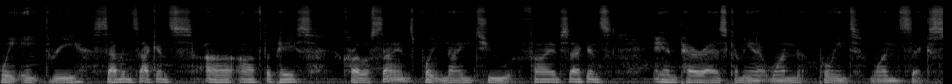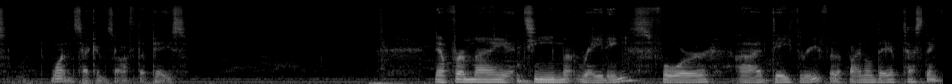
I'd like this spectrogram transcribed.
0.837 seconds uh, off the pace. Carlos Sainz, 0.925 seconds and Perez coming in at 1.161 seconds off the pace. Now, for my team ratings for uh, day three, for the final day of testing,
